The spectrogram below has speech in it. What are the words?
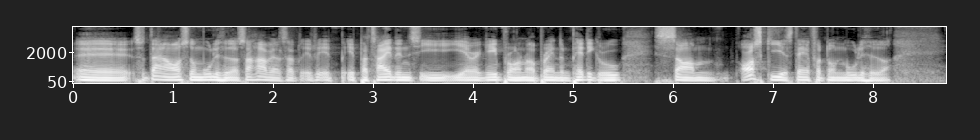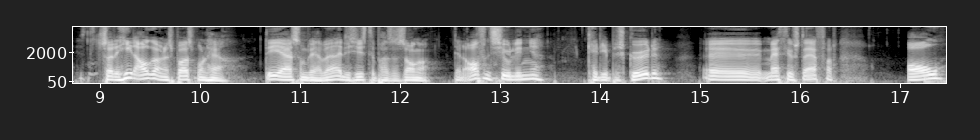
Øh, så der er også nogle muligheder. Så har vi altså et, et, et par Titans i, i Eric Abron og Brandon Pettigrew, som også giver Stafford nogle muligheder. Så det helt afgørende spørgsmål her, det er, som det har været i de sidste par sæsoner, den offensive linje, kan de beskytte øh, Matthew Stafford, og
